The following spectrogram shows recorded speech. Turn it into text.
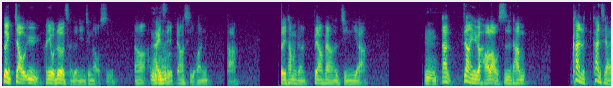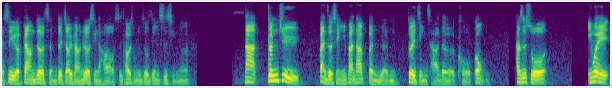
对教育很有热忱的年轻老师，然后孩子也非常喜欢他，所以他们可能非常非常的惊讶。嗯，那这样一个好老师，他看看起来是一个非常热忱、对教育非常热心的好老师，他为什么会做这件事情呢？那根据犯责嫌疑犯他本人对警察的口供，他是说，因为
